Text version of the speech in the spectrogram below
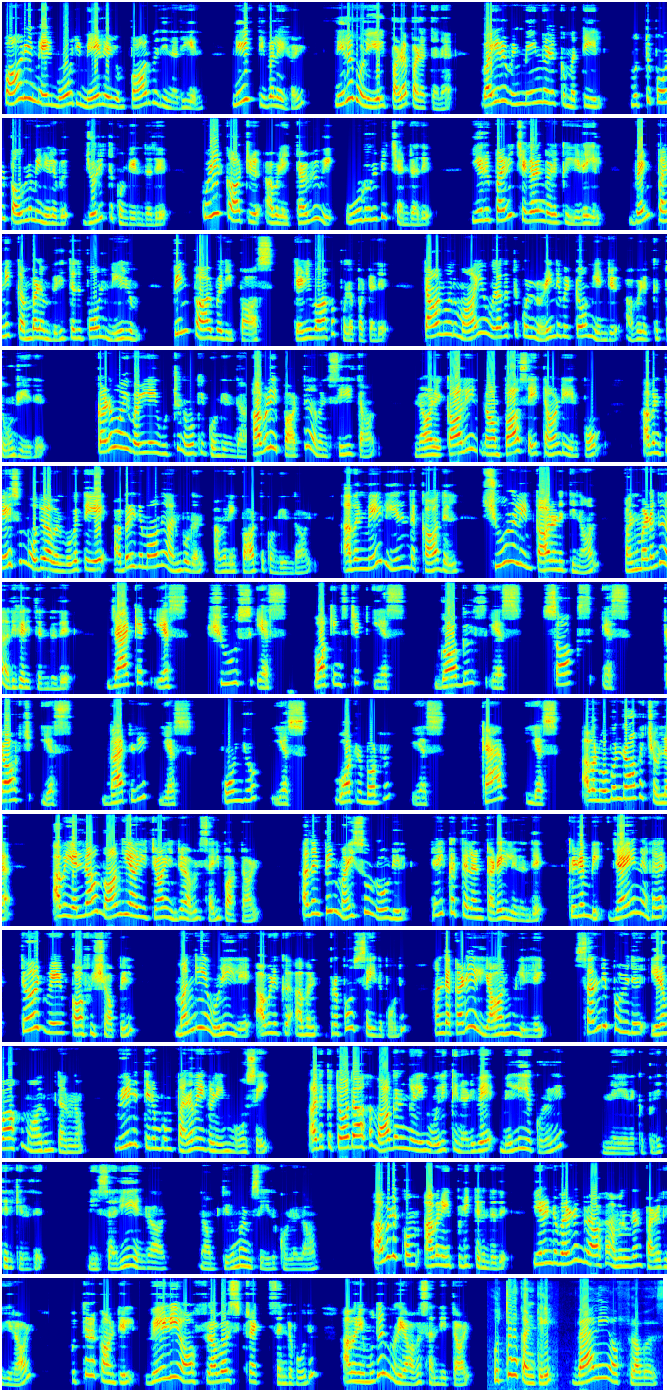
பாறை மேல் மோதி மேலெழும் பார்வதி நதியின் நீர்த்திவலைகள் நிலவொளியில் பளபளத்தன. வைர விண்மீன்களுக்கு மத்தியில் முத்துப்போல் பௌர்ணமி நிலவு ஜொலித்துக் கொண்டிருந்தது. குளிர்காற்று அவளை தழுவி ஊடுருவி சென்றது. இரு பனிச் சிகரங்களுக்கு இடையில் வெண்பனி கம்பளம் விரித்தது போல் நீளும் பின் பார்வதி பாஸ் தெளிவாக புலப்பட்டது. தான் ஒரு மாய உலகத்துக்குள் நுழைந்து விட்டோம் என்று அவளுக்கு தோன்றியது. கணவாய் வழியை உற்று நோக்கிக் கொண்டிருந்தார் அவளை பார்த்து அவன் சிரித்தான். நாளை காலை நாம் பாஸை தாண்டி இருப்போம் அவன் பேசும்போது அவன் முகத்தையே அபரிதமான அன்புடன் அவனை பார்த்து கொண்டிருந்தாள். அவன் மேல் இருந்த காதல் சூழலின் காரணத்தினால் பன்மடங்கு அதிகரித்திருந்தது. Jacket yes shoes yes walking stick yes goggles yes socks yes torch yes battery yes poncho yes water bottle yes cap yes அவன் ஒவ்வொன்றாக சொல்ல அவை எல்லாம் வாங்கியாயிற்றா? என்று அவள் சரிபார்த்தாள். அதன் பின் மைசூர் ரோடில் டெய்கத்தலன் கடையிலிருந்து கிளம்பி ஜெயநகர் தேர்ட் வேவ் காஃபி ஷாப்பில் மங்கிய ஒளியிலே அவளுக்கு அவன் ப்ரப்போஸ் செய்த போது அந்த கடையில் யாரும் இல்லை. சந்திப்பொழுது இரவாக மாறும் தருணம். வீடு திரும்பும் பறவைகளின் ஓசை. அதுக்கு தோதாக வாகனங்களின் ஒலிக்கு நடுவே மெல்லிய குரலில் உன்னை எனக்கு பிடித்திருக்கிறது. நீ சரி என்றால் நாம் திருமணம் செய்து கொள்ளலாம். அவளுக்கும் அவனை பிடித்திருந்தது. இரண்டு வருடங்களாக அவனுடன் பழகுகிறாள். உத்தரகாண்டில் வேலி ஆஃப் ஃப்ளவர்ஸ் ட்ரெக் சென்றபோது அவனை முதல் முறையாக சந்தித்தாள். உத்தரகாண்டில் வேலி ஆஃப் ஃப்ளவர்ஸ்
